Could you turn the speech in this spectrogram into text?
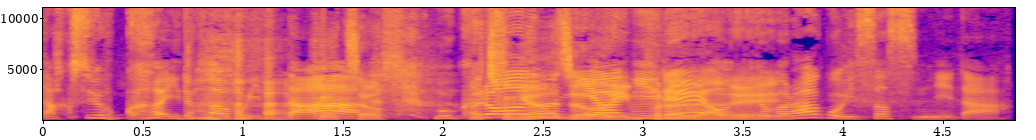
낙수 효과가 일어나고 있다. 그렇죠. 뭐 아, 그런 중요하죠, 이야기를. 네. 언급을 하고 있었습니다.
